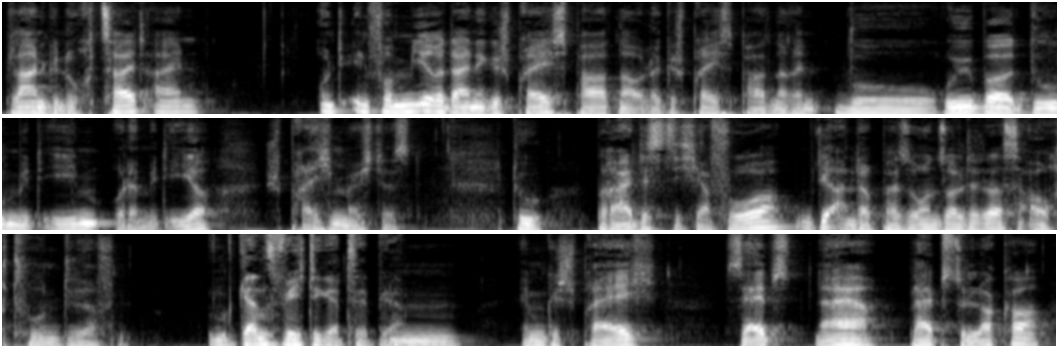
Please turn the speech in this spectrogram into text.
Plan genug Zeit ein und informiere deine Gesprächspartner oder Gesprächspartnerin, worüber du mit ihm oder mit ihr sprechen möchtest. Du bereitest dich ja vor, die andere Person sollte das auch tun dürfen. Ein ganz wichtiger Tipp, ja. Im, im Gespräch selbst, naja, bleibst du locker,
